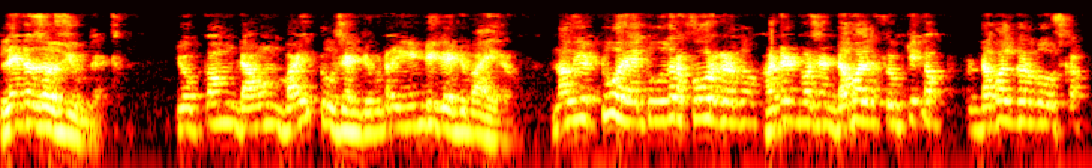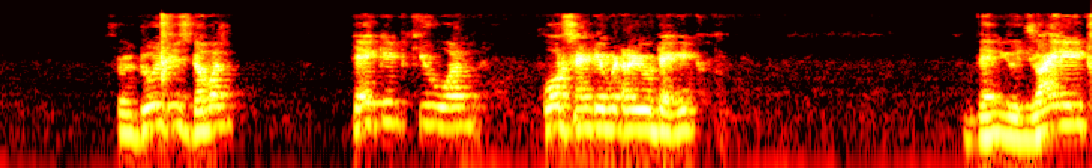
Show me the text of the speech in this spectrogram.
let us assume that you come down by two centimetre indicate by now ये टू है तो उधर फोर कर दो हंड्रेड परसेंट डबल फिफ्टी का डबल कर दो उसका। So do it is double take it Q one four centimetre you take it then you join it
